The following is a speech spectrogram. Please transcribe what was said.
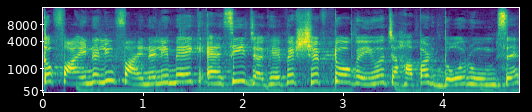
तो फाइनली फाइनली मैं एक ऐसी जगह पे शिफ्ट हो गई हूँ जहाँ पर दो रूम्स है,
